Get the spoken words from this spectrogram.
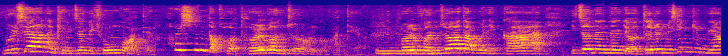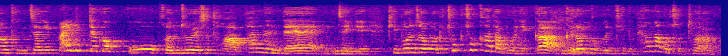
물세안은 굉장히 좋은 것 같아요. 훨씬 더 덜 건조한 것 같아요. 음. 덜 건조하다 보니까 이전에는 여드름이 생기면 굉장히 빨리 뜨겁고 건조해서 더 아팠는데 이제 음. 이게 기본적으로 촉촉하다 보니까 그런 네. 부분이 되게 편하고 좋더라고요.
